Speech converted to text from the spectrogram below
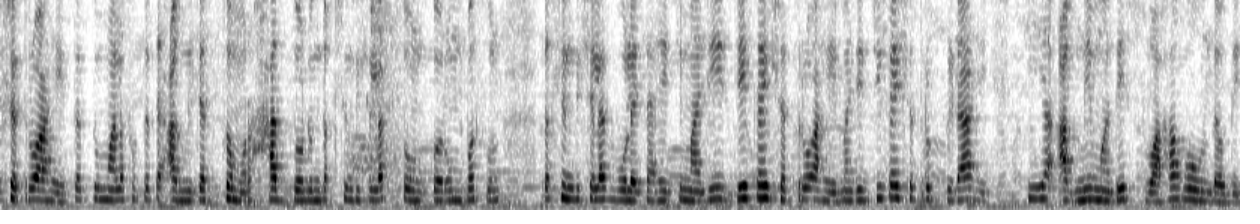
शत्रू आहे तर तुम्हाला फक्त त्या अग्नीच्या समोर हात जोडून दक्षिण दिशेलाच तोंड करून बसून दक्षिण दिशेलाच बोलायचं आहे की माझी जे काही शत्रू आहे माझी जी काही शत्रू पीडा आहे ही या अग्नीमध्ये स्वाहा होऊन जाऊ दे.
